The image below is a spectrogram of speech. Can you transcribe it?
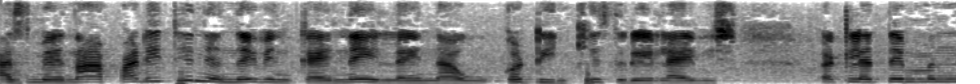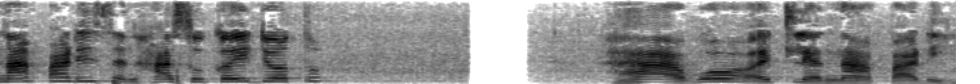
આજ મેં ના પાડી હતી ને નવીન કઈ નહીં લઈને આવું. કઢીને ખીચડી લાવીશ. એટલે તે મને ના પાડી છે ને હાસુ કહી ગયો તો. હા વો એટલે ના પાડી.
